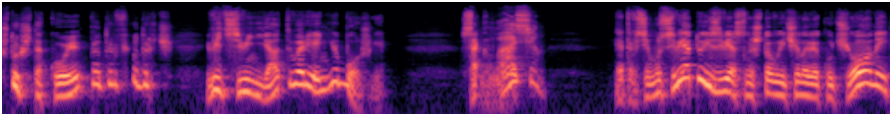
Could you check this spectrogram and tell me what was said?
Что ж такое, Петр Федорович? Ведь свинья — творение Божье. Согласен. Это всему свету известно, что вы человек ученый,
